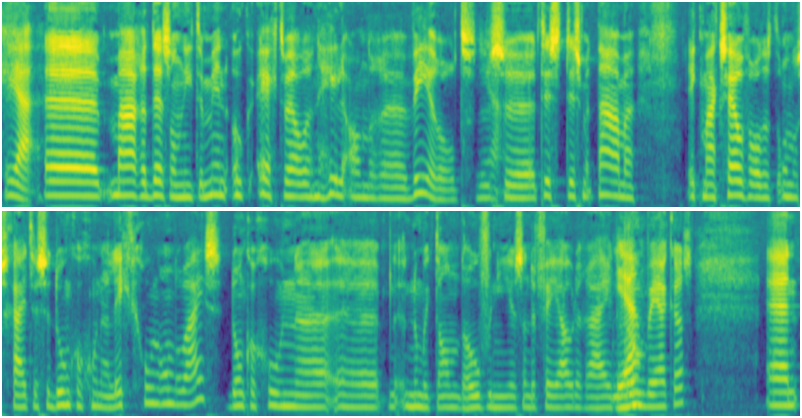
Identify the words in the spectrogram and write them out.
Ja. Uh, maar desalniettemin ook echt wel een hele andere wereld. Dus Ja. uh, het, is, het is met name... Ik maak zelf altijd het onderscheid tussen donkergroen en lichtgroen onderwijs. Donkergroen noem ik dan de hoveniers en de veehouderij en de Ja. En uh,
